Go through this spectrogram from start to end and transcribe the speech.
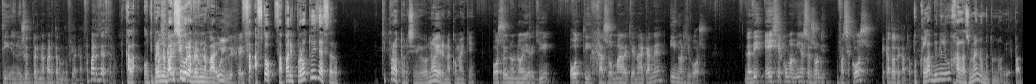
Τι εννοείς ότι πρέπει να πάρει τραυματοφυλακά. Θα πάρει δεύτερο. Ε, Καλά, ότι πρέπει να Βασικά πάρει έχει σίγουρα ο- πρέπει να πάρει. Ούλριχ έχει. Θα, αυτό, θα πάρει πρώτο ή δεύτερο; Τι πρώτο ρε, εσύ, ο Νόιερ είναι ακόμα εκεί; Όσο είναι ο Νόιερ εκεί, ό,τι χαζομάρα και να έκανε, είναι ο αρχηγός. Δηλαδή έχει ακόμα μία σεζόν βασικός 100%. Το κλαμπ είναι λίγο χαλασμένο με τον Νόιερ πάντως.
